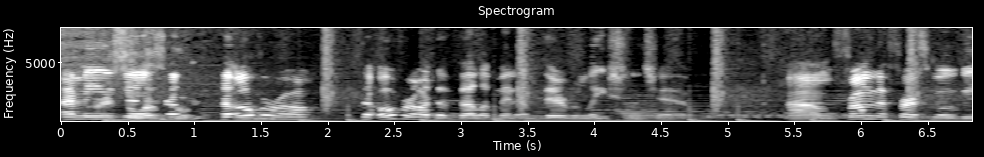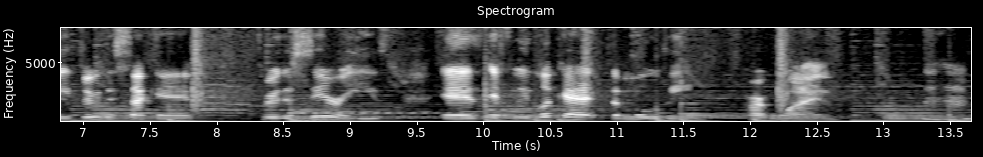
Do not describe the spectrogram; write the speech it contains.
I mean right, so the, the, the, overall the overall development of their relationship um, from the first movie through the second through the series is if we look at the movie part one. Mm-hmm.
